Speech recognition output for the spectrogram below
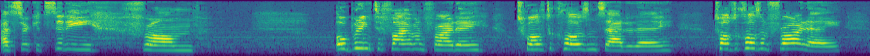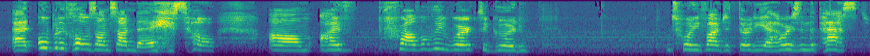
at Circuit City from opening to 5 on Friday, 12 to close on Saturday, 12 to close on Friday, and open to close on Sunday. So um, I've probably worked a good 25 to 30 hours in the past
